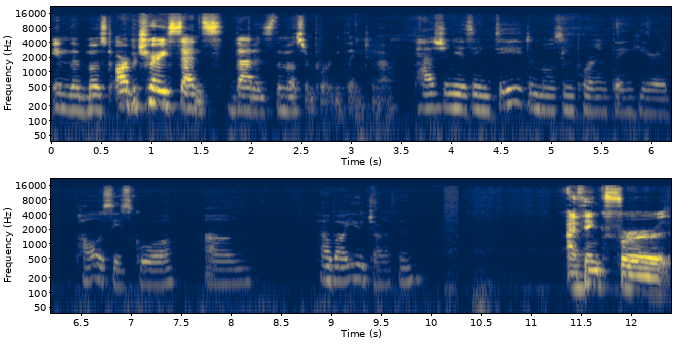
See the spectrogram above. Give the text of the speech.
in the most arbitrary sense, that is the most important thing to know. Passion is indeed the most important thing here at policy school. Um, how about you, Jonathan? I think for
